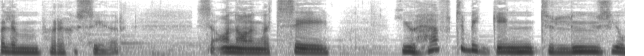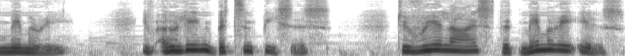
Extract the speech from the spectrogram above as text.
filmregisseur se aanhaling wat sê you have to begin to lose your memory if only in bits and pieces to realize that memory is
